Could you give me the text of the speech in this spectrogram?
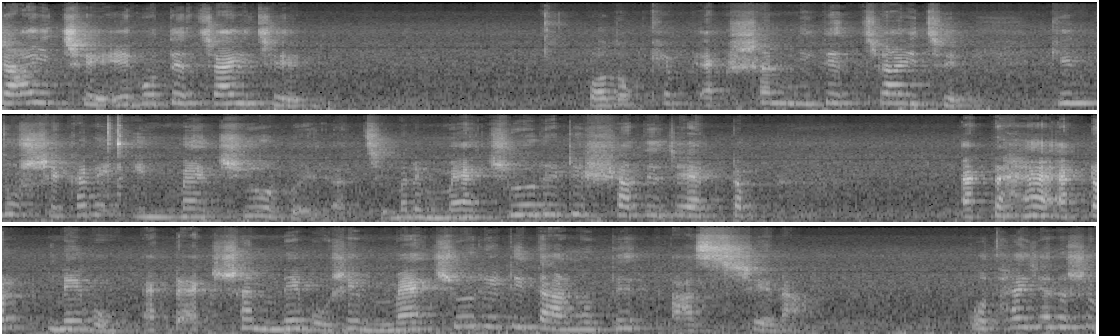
চাইছে, এগোতে চাইছে, পদক্ষেপ অ্যাকশান নিতে চাইছে, কিন্তু সেখানে ইনম্যাচিওর হয়ে যাচ্ছে। মানে ম্যাচিওরিটির সাথে যে একটা একটা হ্যাঁ একটা নেব, একটা অ্যাকশান নেব সেই ম্যাচিওরিটি তার মধ্যে আসছে না। কোথায় যেন সে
